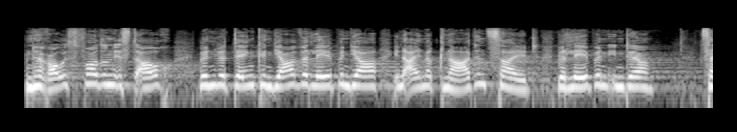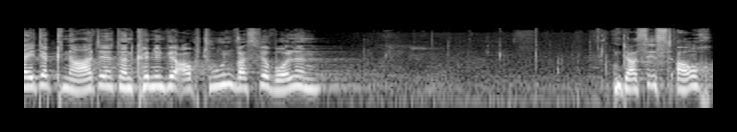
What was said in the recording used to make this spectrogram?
Und herausfordern ist auch, wenn wir denken, ja, wir leben ja in einer Gnadenzeit, wir leben in der Zeit der Gnade, dann können wir auch tun, was wir wollen. Und das ist auch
